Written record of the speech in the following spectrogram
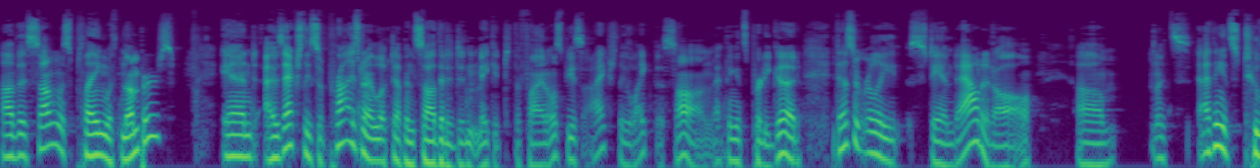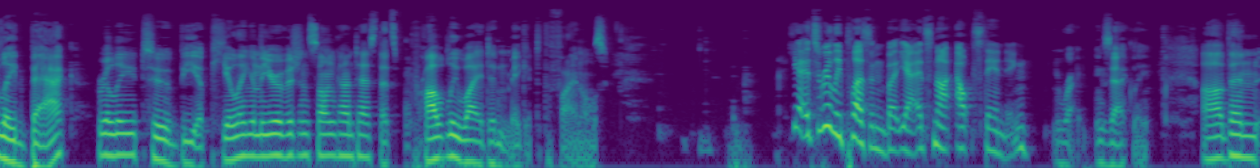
Uh, the song was playing with numbers, and I was actually surprised when I looked up and saw that it didn't make it to the finals because I actually like the song. I think it's pretty good. It doesn't really stand out at all. Um, it's I think it's too laid back, really, to be appealing in the Eurovision Song Contest. That's probably why it didn't make it to the finals. Yeah, it's really pleasant, but yeah, it's not outstanding. Right, exactly. Uh, then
